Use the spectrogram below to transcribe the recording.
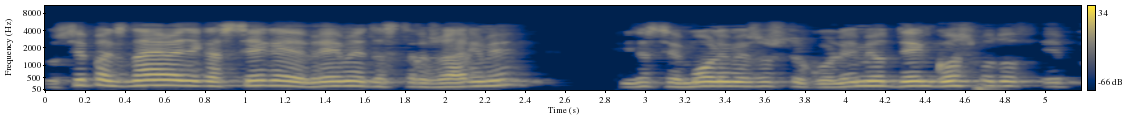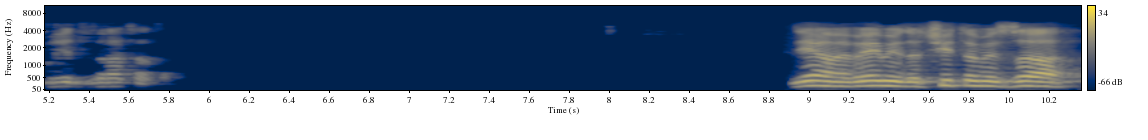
Но сепак знаеме дека сега е време да стражариме и да се молиме зашто големиот ден Господов е пред вратата. Немаме време да читаме за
